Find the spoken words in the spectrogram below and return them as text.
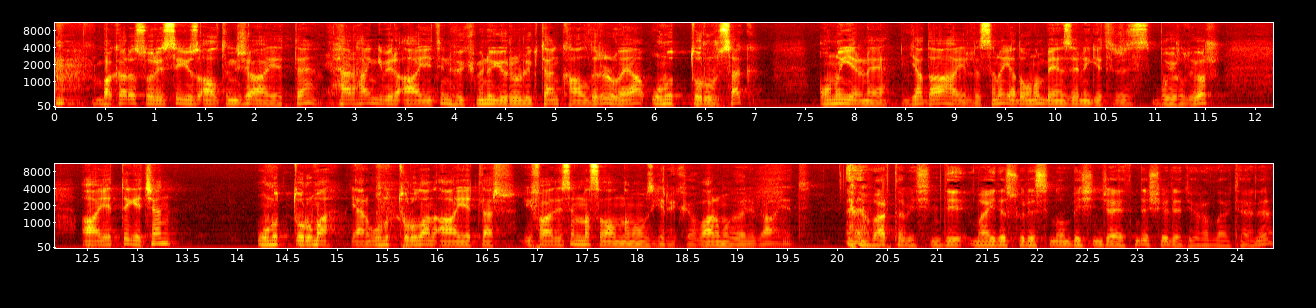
Bakara suresi 106. ayette herhangi bir ayetin hükmünü yürürlükten kaldırır veya unutturursak onun yerine ya daha hayırlısını ya da onun benzerini getiririz buyuruluyor. Ayette geçen unutturma yani unutturulan ayetler ifadesini nasıl anlamamız gerekiyor? Var mı böyle bir ayet? Var tabi. Şimdi Maide suresinin 15. ayetinde şöyle diyor Allahü Teala.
